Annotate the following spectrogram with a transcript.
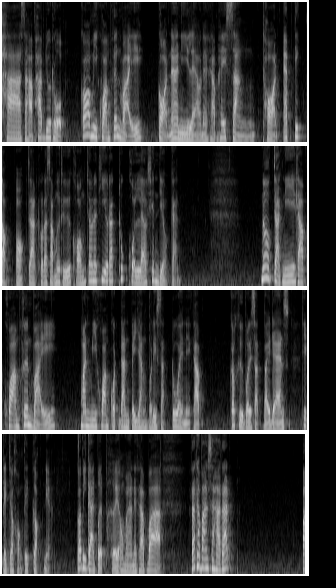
ภาสหภาพยุโรป ก็มีความเคลื่อนไหวก่อนหน้านี้แล้วนะครับ ให้สั่งถอดแอป TikTok ออกจากโทรศัพท์มือถือของเจ้าหน้าที่รัฐทุกคนแล้วเช่นเดียวกัน นอกจากนี้ครับความเคลื่อนไหว มันมีความกดดันไปยังบริษัทด้วยนะครับ ก็คือบริษัท b y d a n c e ที่เป็นเจ้าของ TikTok เนี่ยก็มีการเปิดเผยออกมานะครับว่า รัฐบาลสหรัฐ ไป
